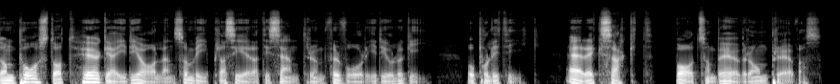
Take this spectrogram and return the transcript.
De påstått höga idealen som vi placerat i centrum för vår ideologi och politik är exakt vad som behöver omprövas.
